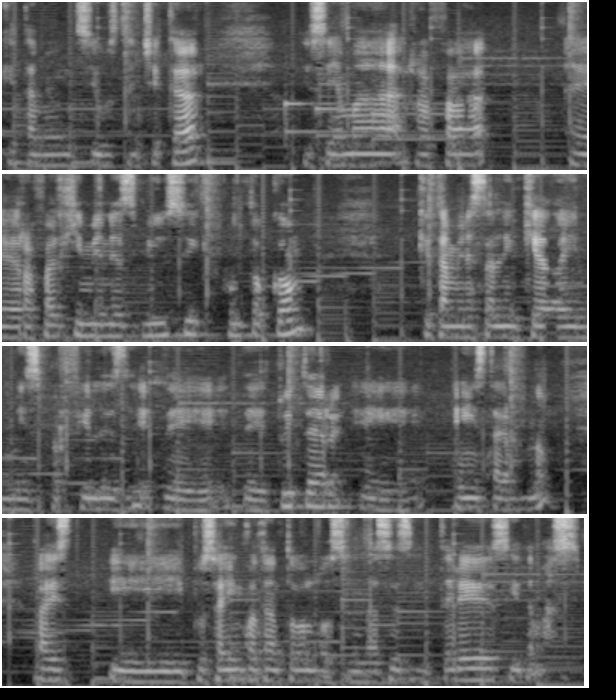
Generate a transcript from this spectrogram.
que también si gusten checar. se llama Rafa, eh, que también está linkeado en mis perfiles de, Twitter eh, e Instagram, ¿no? y pues ahí encuentran todos los enlaces de interés y demás.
